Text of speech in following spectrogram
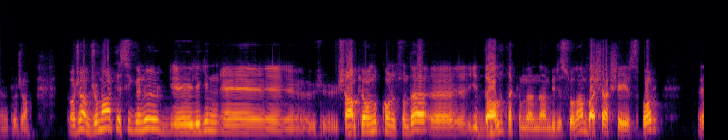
Evet hocam. Hocam cumartesi günü e, ligin e, şampiyonluk konusunda e, iddialı takımlarından birisi olan Başakşehir Spor e,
